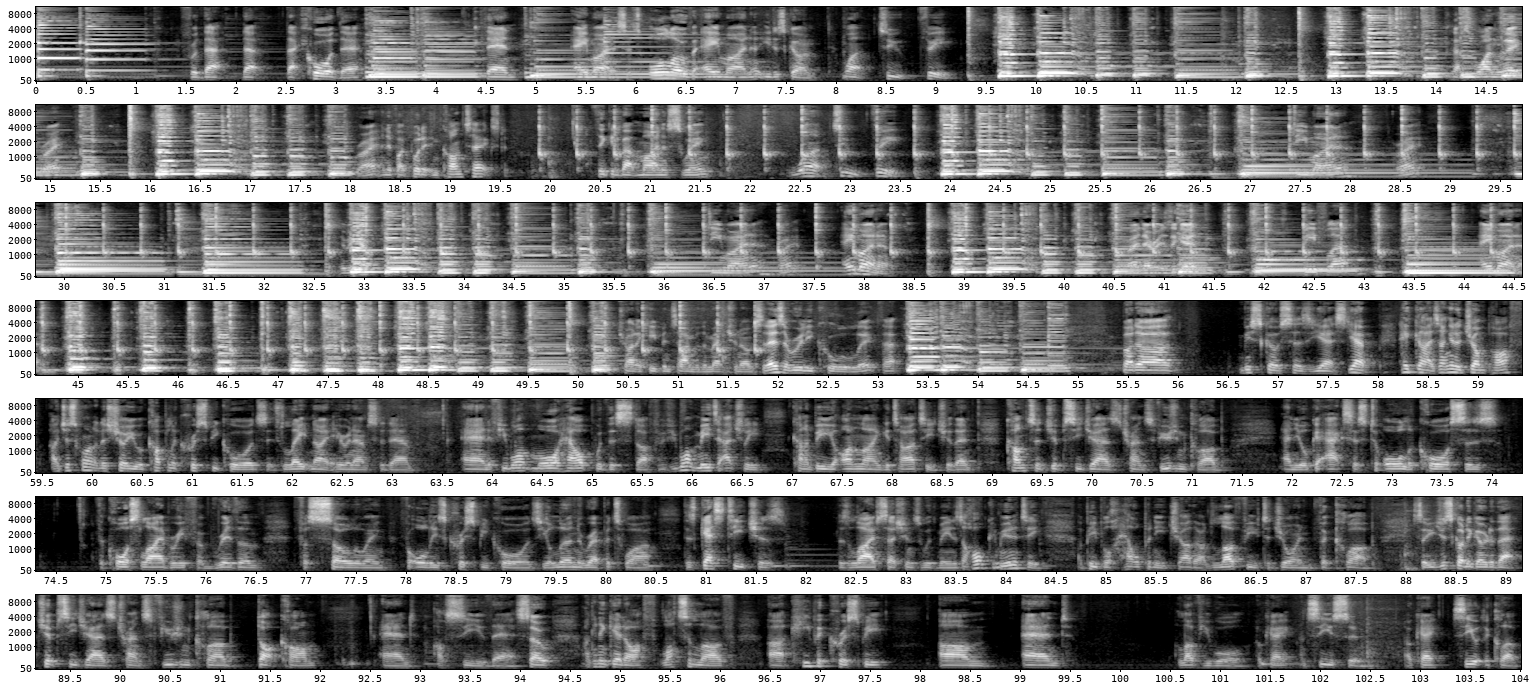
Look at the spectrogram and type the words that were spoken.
for that that that chord there. Then A minor. So it's all over A minor. You're just going one, two, three. That's one lick, right? Right? And if I put it in context, thinking about minor swing, one, two, three. D minor, right? There we go. D minor, right? A minor. The metronome. So there's a really cool lick that. But uh Misko says yes. Yeah. Hey guys, I'm to jump off. I just wanted to show you a couple of crispy chords. It's late night here in Amsterdam. And if you want more help with this stuff, if you want me to actually kind of be your online guitar teacher, then come to Gypsy Jazz Transfusion Club and you'll get access to all the courses, the course library for rhythm, for soloing, for all these crispy chords. You'll learn the repertoire. There's guest teachers, there's live sessions with me. There's a whole community of people helping each other. I'd love for you to join the club. So you just got to go to that gypsyjazztransfusionclub.com and I'll see you there. So I'm going to get off. Lots of love. Uh, keep it crispy. Um, and love you all, okay? And see you soon, okay? See you at the club.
